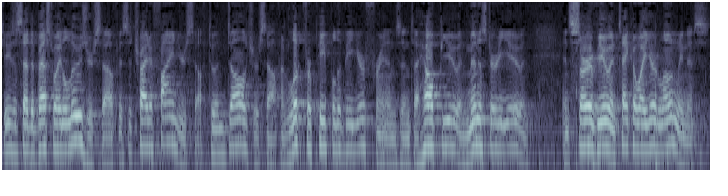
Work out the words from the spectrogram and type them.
Jesus said the best way to lose yourself is to try to find yourself, to indulge yourself, and look for people to be your friends and to help you and minister to you and, and serve you and take away your loneliness.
